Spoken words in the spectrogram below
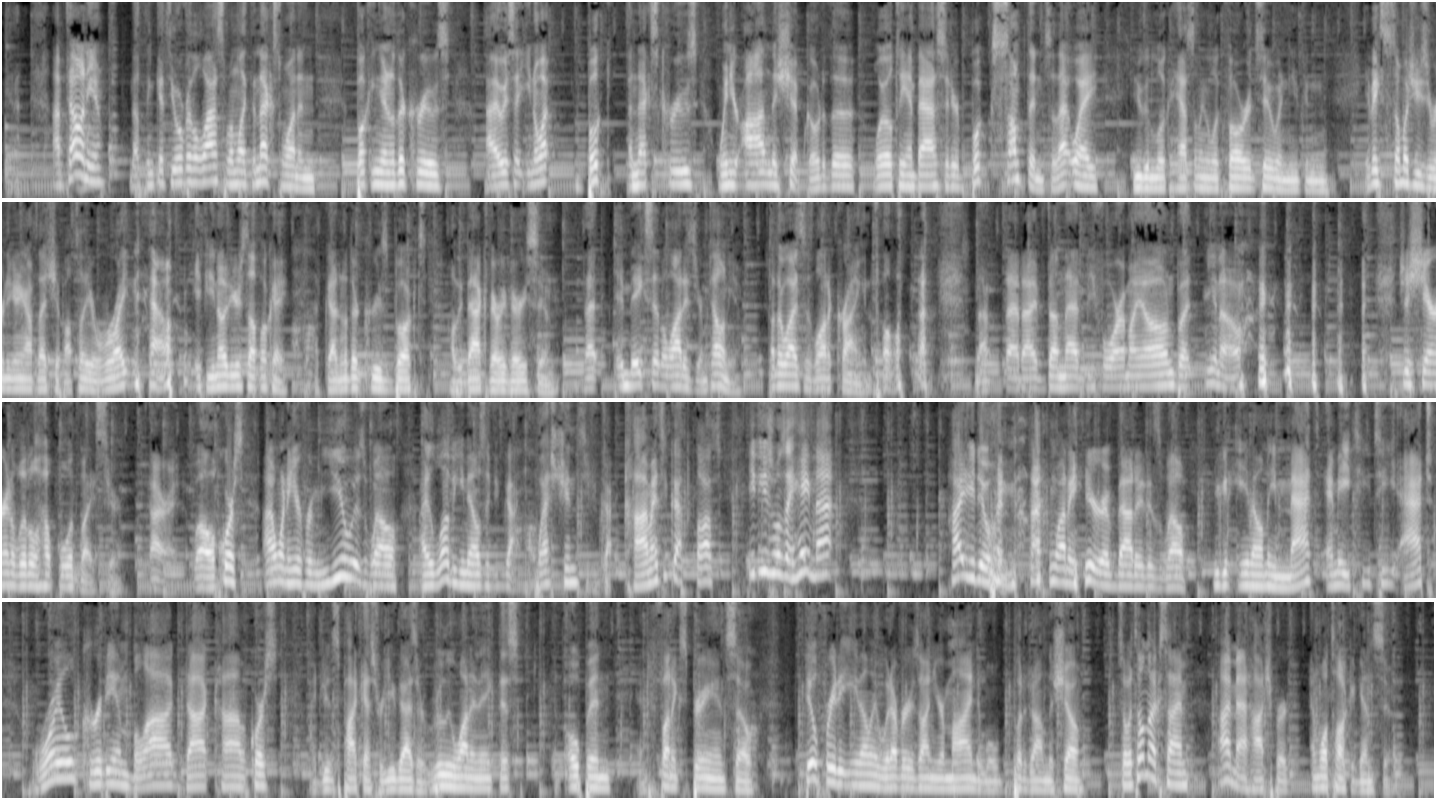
I'm telling you, nothing gets you over the last one like the next one. And booking another cruise, I always say, you know what? Book a next cruise when you're on the ship. Go to the loyalty ambassador, book something so that way you can look have something to look forward to, and you can. It makes it so much easier when you're getting off that ship. I'll tell you right now. If you know to yourself, okay, I've got another cruise booked. I'll be back very, very soon. That it makes it a lot easier. I'm telling you. Otherwise, there's a lot of crying involved. Not that I've done that before on my own, but you know, just sharing a little helpful advice here. All right. Well, of course, I want to hear from you as well. I love emails. If you've got questions, if you've got comments, if you've got thoughts, if you just want to say, "Hey, Matt." How you doing? I want to hear about it as well. You can email me, Matt, M-A-T-T, at royalcaribbeanblog.com. Of course, I do this podcast for you guys. I really want to make this an open and fun experience. So feel free to email me whatever is on your mind and we'll put it on the show. So until next time, I'm Matt Hochberg, and we'll talk again soon.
